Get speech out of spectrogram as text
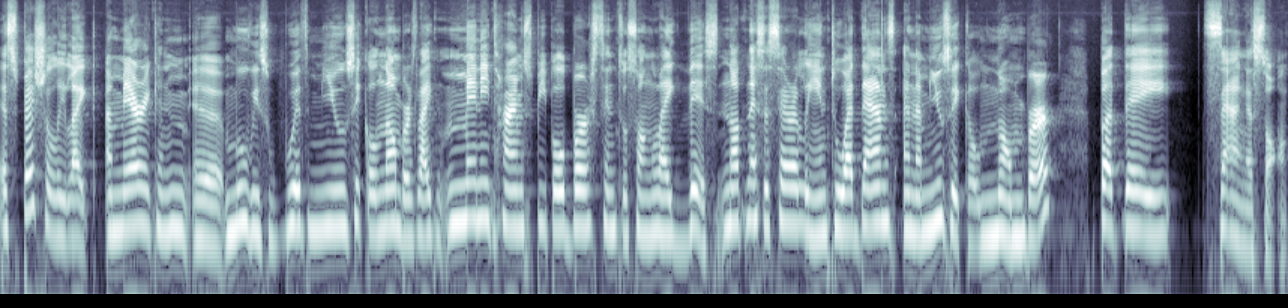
especially like American uh, movies with musical numbers. Like many times people burst into song like this, not necessarily into a dance and a musical number, but they sang a song,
